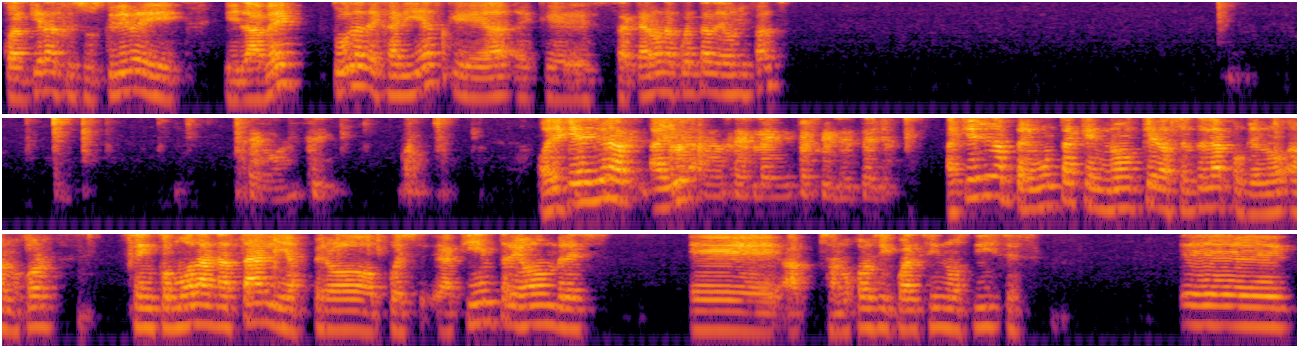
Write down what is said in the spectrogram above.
cualquiera se suscribe y, y la ve. ¿Tú la dejarías que, ah, que sacara una cuenta de OnlyFans? Oye, aquí hay una, hay una, aquí hay una pregunta que no quiero hacértela porque no, a lo mejor se incomoda Natalia, pero pues aquí entre hombres, eh, a, pues, a, lo mejor igual si nos dices, eh,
